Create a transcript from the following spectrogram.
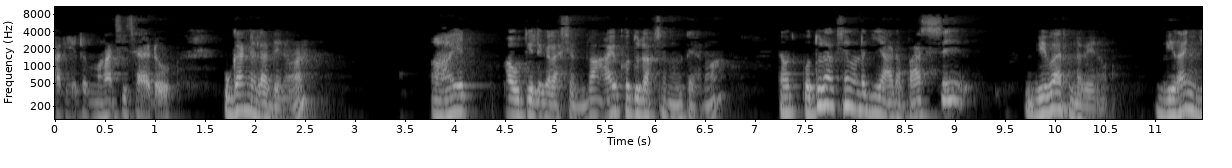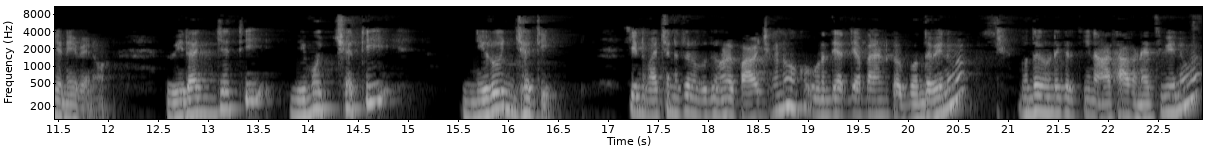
හරියට මහසිසඩෝ උගන්වලා දෙනවා. ආයෙත් පෞද්ගලික ලක්ෂණ ආයෙ පොදු ලක්ෂණ වලට යනවා. නමුත් පොදු ලක්ෂණ වලට ගියාට පස්සේ විවරණ වෙනවා. විරංජනේ වෙනවා. විරජ්‍යති විමුච්ඡති නිරුද්ධති කියන වචන තුන බුදුහාමර පාවිච්චි කරනවා ඕන දෙයක් දිහා බලනකොට බොඳ වෙනවා. බොඳ වෙනකොට තියෙන ආශාව නැති වෙනවා.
